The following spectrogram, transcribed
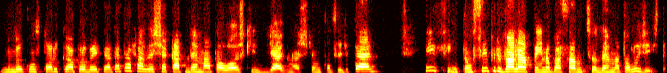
no meu consultório que eu aproveitei até para fazer check-up dermatológico e diagnostiquei um câncer de pele. Enfim, então sempre vale a pena passar no seu dermatologista.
